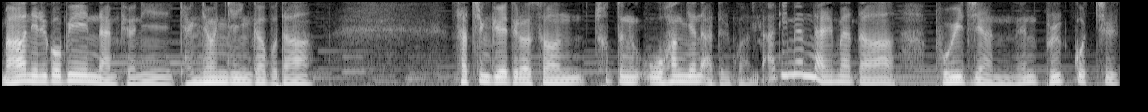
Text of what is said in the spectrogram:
47인 남편이 갱년기인가 보다 사춘기에 들어선 초등 5학년 아들과 날이면 날마다 보이지 않는 불꽃을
